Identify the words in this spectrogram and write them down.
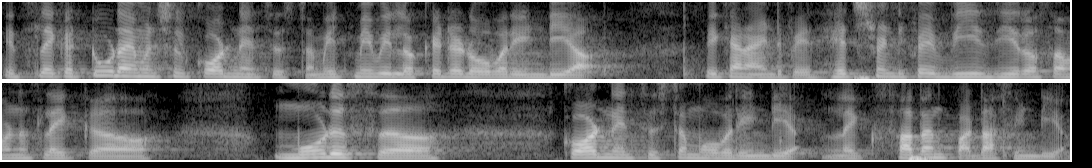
it is like a 2 dimensional coordinate system. It may be located over India. We can identify. H25 V07 is like uh, MODIS uh, coordinate system over India like southern part of India.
